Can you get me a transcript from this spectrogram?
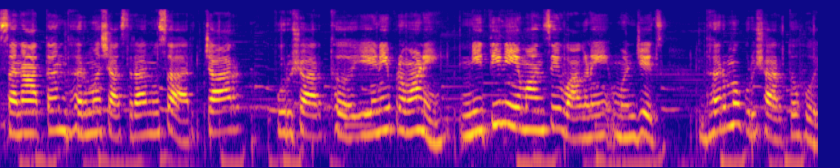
सनातन धर्मशास्त्रानुसार चार पुरुषार्थ येणेप्रमाणे नीतिनियमांचे वागणे म्हणजेच धर्म पुरुषार्थ होय.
